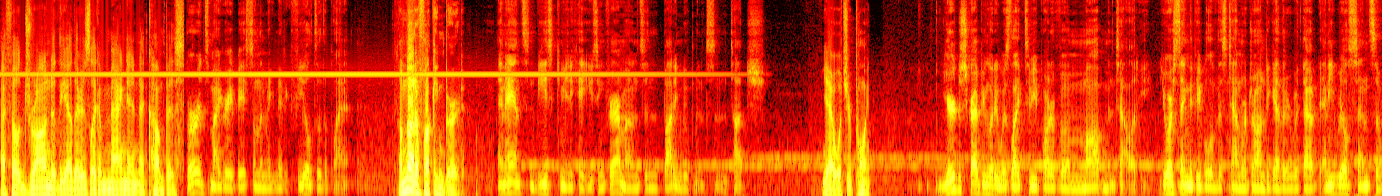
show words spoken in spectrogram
I felt drawn to the others like a magnet and a compass. Birds migrate based on the magnetic fields of the planet. I'm not a fucking bird. And ants and bees communicate using pheromones and body movements and touch. Yeah, what's your point? You're describing what it was like to be part of a mob mentality. You're saying the people of this town were drawn together without any real sense of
